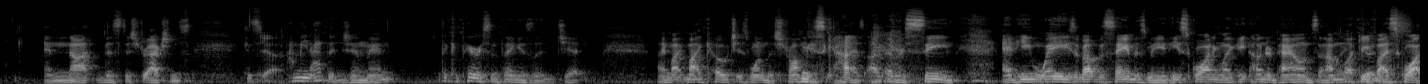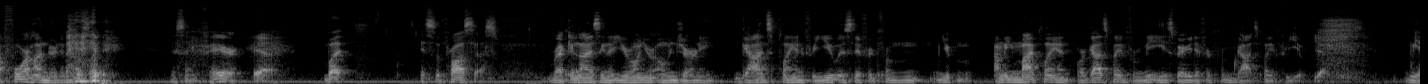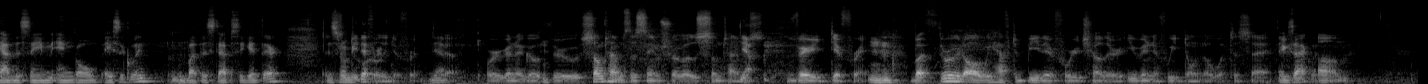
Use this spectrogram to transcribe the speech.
and not this distractions. Because Yeah. I mean, at the gym, man, the comparison thing is legit. Like my, my coach is one of the strongest guys I've ever seen, and he weighs about the same as me, and he's squatting like 800 pounds, and I'm lucky if I squat 400. And I was like, this ain't fair. Yeah. But it's the process. Recognizing that you're on your own journey. God's plan for you is different from you. I mean, my plan or God's plan for me is very different from God's plan for you. Yeah. We have the same end goal, basically, but the steps to get there, it's going to be Totally different. different. Yeah. Yeah. We're gonna go through sometimes the same struggles, sometimes Yeah. very different. Mhm. But through it all, we have to be there for each other, even if we don't know what to say. Exactly. Um,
